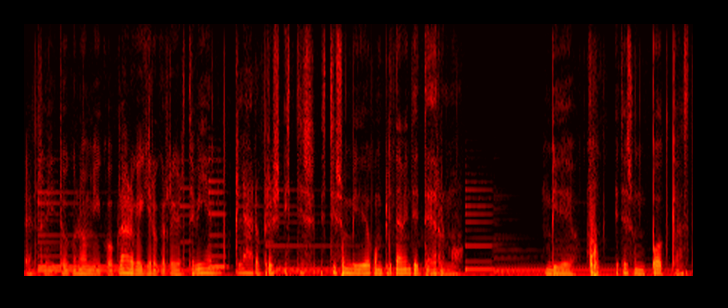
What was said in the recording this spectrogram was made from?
el, rédito económico. Claro que quiero que River esté bien, claro, pero este es, este es un video completamente termo un video. Este es un podcast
